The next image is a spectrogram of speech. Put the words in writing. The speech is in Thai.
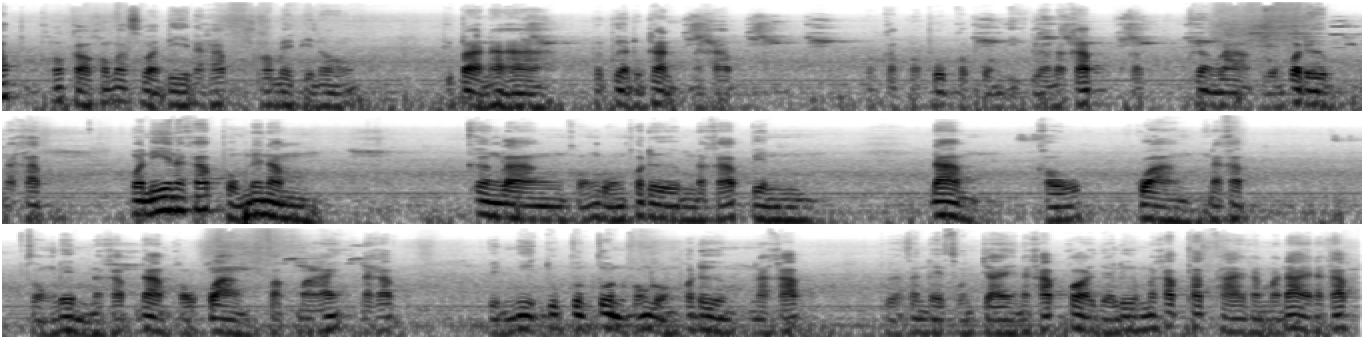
ครับขอกล่าวคำว่าสวัสดีนะครับพ่อแม่พี่น้องพี่ป้าน้าอาเพื่อนๆทุกท่านนะครับกลับมาพบกับผมอีกแล้วนะครับ กับเครื่องรางหลวงพ่อเดิมนะครับ วันนี้นะครับผมได้นำเครื่องรางของหลวงพ่อเดิมนะครับ เป็นด้ามเขากวางนะครับสองเล่มนะครับ ด้ามเขากวางฝักไม้นะครับ เป็นมีดยุคต้นๆของหลวงพ่อเดิมนะครับ เผื่อท่านใดสนใจนะครับ ก็อย่าลืมนะครับทักทายกันมาได้นะครับ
